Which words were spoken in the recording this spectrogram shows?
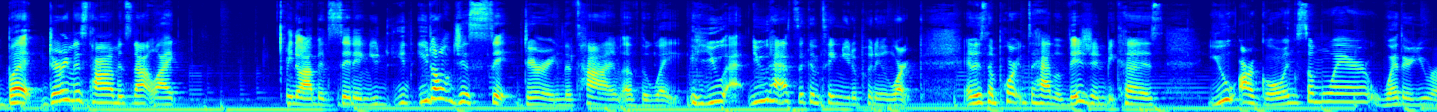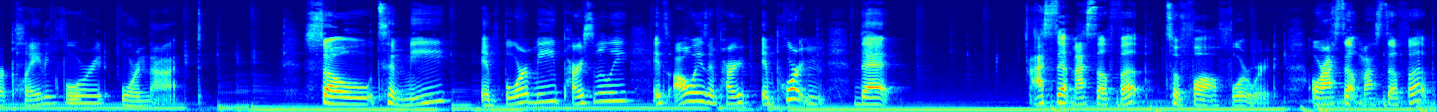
but during this time, it's not like you know i've been sitting you, you you don't just sit during the time of the wait you you have to continue to put in work and it's important to have a vision because you are going somewhere whether you are planning for it or not so to me and for me personally it's always imp- important that i set myself up to fall forward or i set myself up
